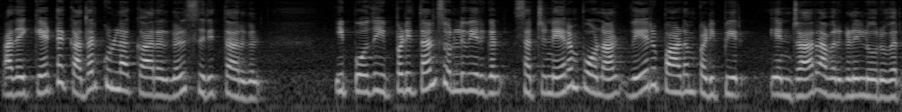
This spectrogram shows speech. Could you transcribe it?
அதை கேட்ட கதர்குல்லாக்காரர்கள் சிரித்தார்கள். இப்போது இப்படித்தான் சொல்லுவீர்கள். சற்று நேரம் போனால் வேறு பாடம் படிப்பீர் என்றார் அவர்களில் ஒருவர்.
